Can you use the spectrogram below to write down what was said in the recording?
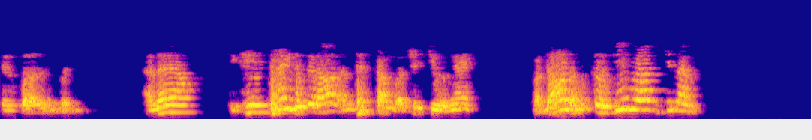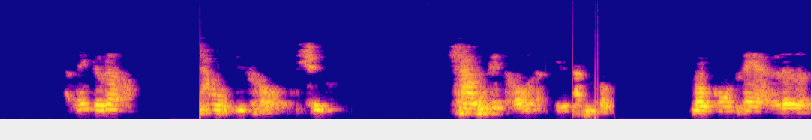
chơi vợ mình. Bệnh anh thấy không? Thì khi thấy được cái đó là anh thích tâm và sẽ chừa ngay. Và đó là một cơ tiến hóa chính anh. Anh thấy từ đó không? Sau cái khổ sướng sau cái khổ là chữ hạnh phúc. Một con xe lừa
